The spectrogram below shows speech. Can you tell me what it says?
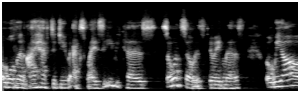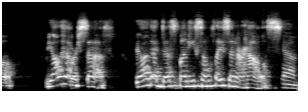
oh, well, then I have to do X, Y, Z because so and so is doing this. But we all, we all have our stuff. We all got dust bunny someplace in our house. Yeah.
